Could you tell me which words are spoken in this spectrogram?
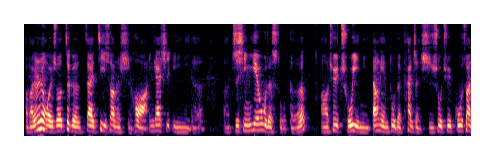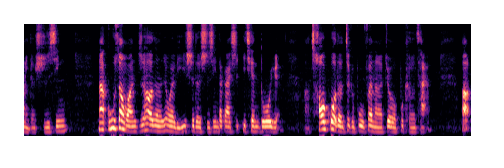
啊法院认为说，这个在计算的时候啊，应该是以你的呃执行业务的所得啊去除以你当年度的看诊时数去估算你的时薪。那估算完之后呢，认为李医师的时薪大概是一千多元啊，超过的这个部分呢就不可采啊，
